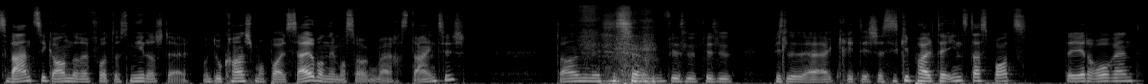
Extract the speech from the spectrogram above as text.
20 andere Fotos niederstelle und du kannst mir bald selber nicht mehr sagen, welches deins ist, dann ist es ein bisschen, bisschen, bisschen äh, kritisch. Es gibt halt die Insta-Spots, die jeder anrennt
